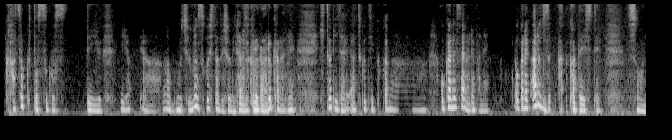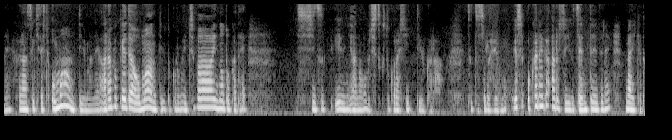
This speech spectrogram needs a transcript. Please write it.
家族と過ごすっていう、いや、いや、もう十分過ごしたでしょみたいなところがあるからね。一人であちこち行くかな。お金さえあればね。お金あるんです仮定して。そうねフランスに来た人オマーンっていうのはねアラブ系ではオマーンっていうところが一番のどかで静あの落ち着くとこらしいっていうからちょっとその辺も要するにお金があるという前提でねないけど、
